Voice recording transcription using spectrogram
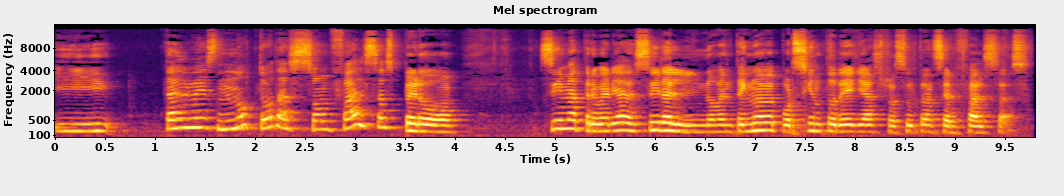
Y tal vez no todas son falsas, pero sí me atrevería a decir el 99% de ellas resultan ser falsas.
